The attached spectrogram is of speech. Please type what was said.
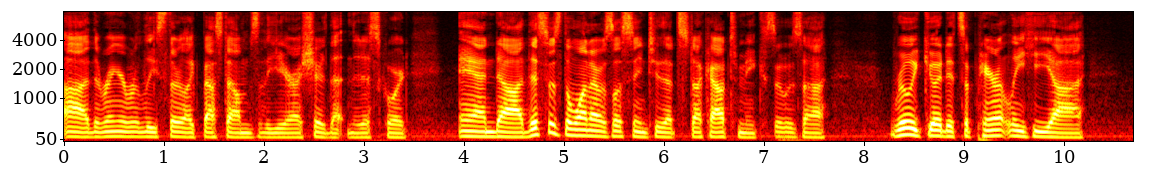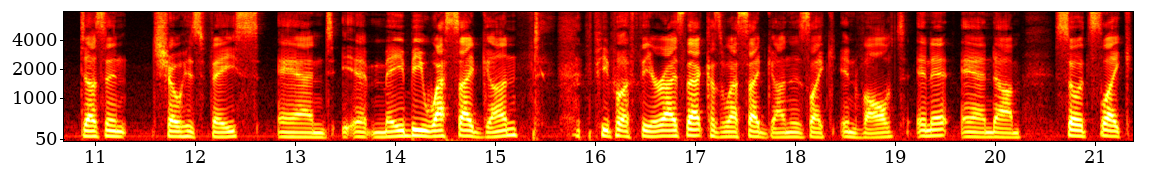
Uh, the Ringer released their like best albums of the year. I shared that in the Discord, and uh, this was the one I was listening to that stuck out to me because it was uh, really good. It's apparently he uh, doesn't show his face, and it may be Westside Gunn. People have theorized that because Westside Gunn is like involved in it, and um, so it's like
